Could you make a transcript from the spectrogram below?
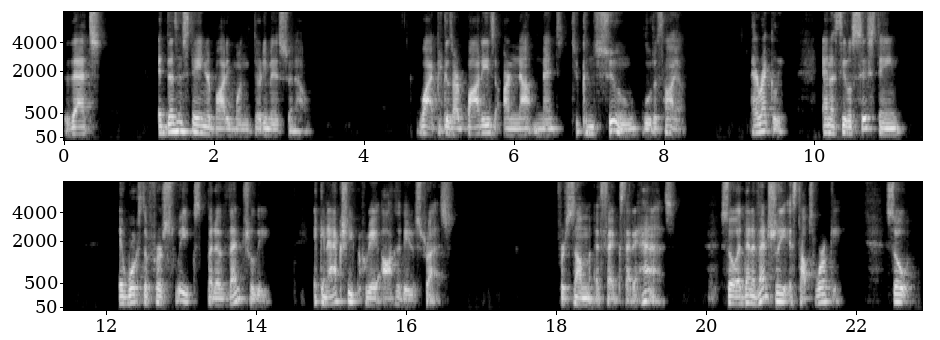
that it doesn't stay in your body more than 30 minutes to an hour. Why? Because our bodies are not meant to consume glutathione directly. N-acetylcysteine it works the first weeks, but eventually it can actually create oxidative stress for some effects that it has. So then eventually it stops working. So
